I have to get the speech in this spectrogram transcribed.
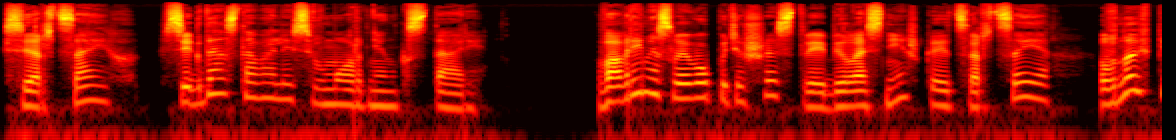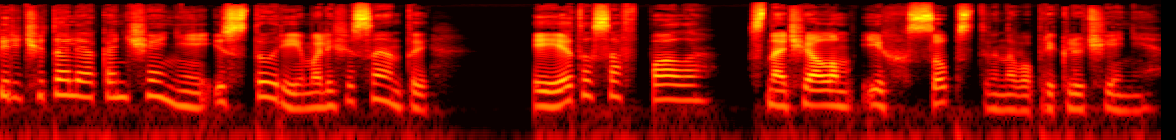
сердца их всегда оставались в Морнингстаре. Во время своего путешествия Белоснежка и Церцея вновь перечитали окончание истории Малефисенты, и это совпало с началом их собственного приключения.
